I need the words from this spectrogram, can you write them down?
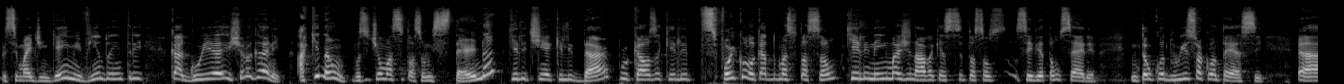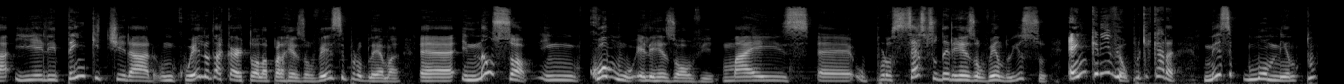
esse minding game vindo entre Kaguya e Shirogane. Aqui não, você tinha uma situação externa que ele tinha que lidar por causa que ele foi colocado numa situação que ele nem imaginava que essa situação seria tão séria. Então, quando isso acontece ah, e ele tem que tirar um coelho da cartola para resolver esse problema, é, e não só em como ele resolve, mas é, o processo dele resolvendo isso é incrível, porque, cara, nesse momento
